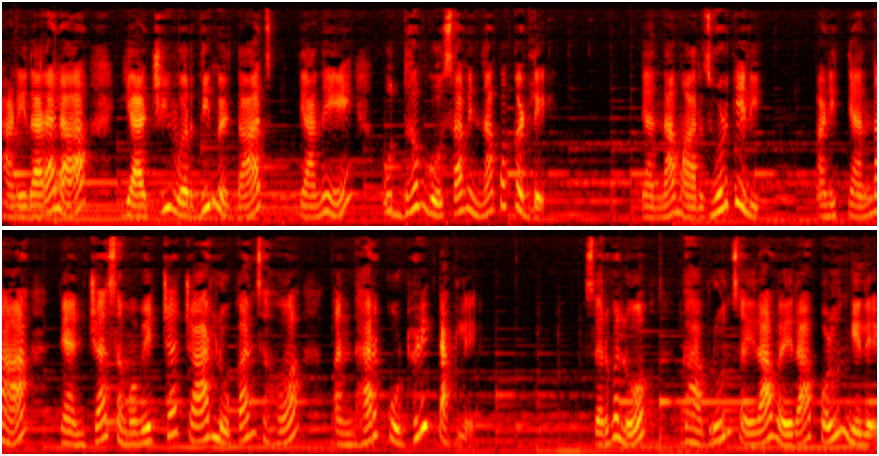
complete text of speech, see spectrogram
ठाणेदाराला याची वर्दी मिळताच त्याने उद्धव गोसावींना पकडले. त्यांना मारझोड केली आणि त्यांना त्यांच्या समवेतच्या चार लोकांसह अंधार कोठडीत टाकले. सर्व लोक घाबरून सैरा वैरा पळून गेले.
